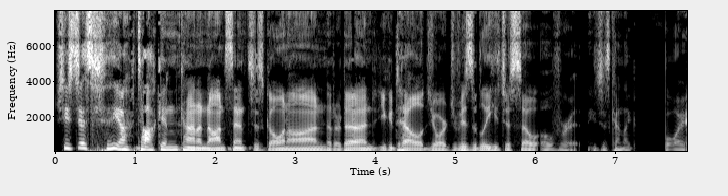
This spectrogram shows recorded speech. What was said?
She's just, you know, talking kind of nonsense, just going on, da da da. And you can tell George visibly, he's just so over it. He's just kind of like, boy,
